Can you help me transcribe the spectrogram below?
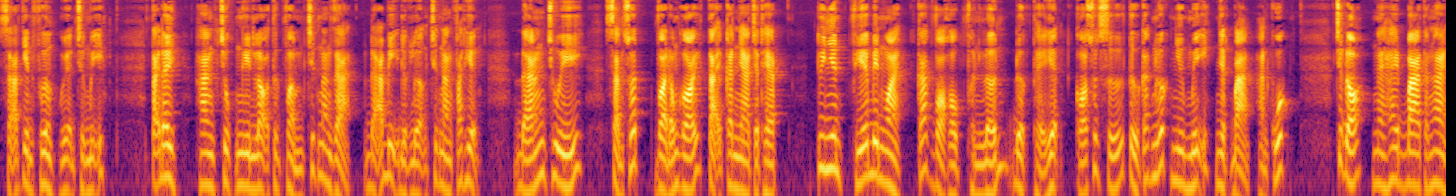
xã Tiên Phương, huyện Trương Mỹ. Tại đây, hàng chục nghìn lọ thực phẩm chức năng giả đã bị lực lượng chức năng phát hiện. Đáng chú ý, sản xuất và đóng gói tại căn nhà chật hẹp. Tuy nhiên, phía bên ngoài, các vỏ hộp phần lớn được thể hiện có xuất xứ từ các nước như Mỹ, Nhật Bản, Hàn Quốc. Trước đó, ngày 23 tháng 2,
